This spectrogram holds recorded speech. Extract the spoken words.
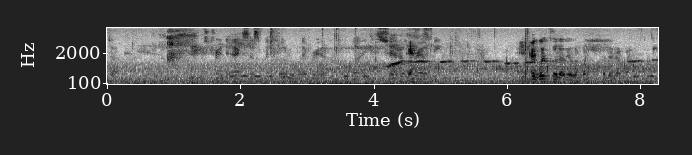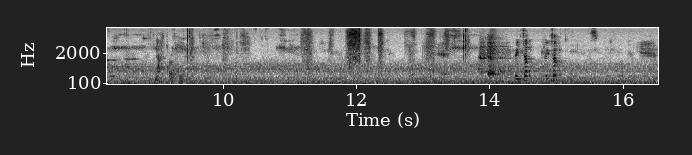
Stuck. He's trying to access my photo library. I don't know why. His shadow Okay. around me. And I will call the other one. Call the other one. No, from here. Yes. Face up, face up. Yes.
